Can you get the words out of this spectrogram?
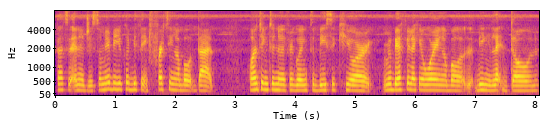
That's the energy. So maybe you could be think, fretting about that, wanting to know if you're going to be secure. Maybe I feel like you're worrying about being let down.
